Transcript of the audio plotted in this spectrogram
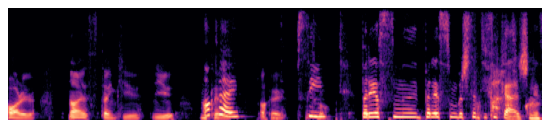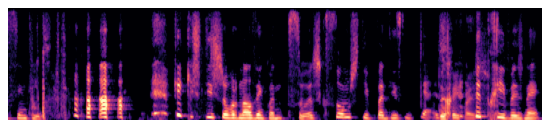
how are you? Nice, thank you. You? Ok, Ok. sim, go." parece-me parece bastante eficaz Fantástico. nesse sentido. o que é que isto diz sobre nós enquanto pessoas que somos tipo antissociais? Terríveis. Terríveis, não é?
